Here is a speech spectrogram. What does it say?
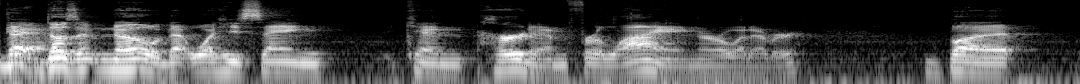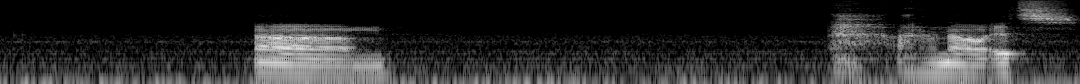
That Yeah. doesn't know that what he's saying can hurt him for lying or whatever. But, um, I don't know. It's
